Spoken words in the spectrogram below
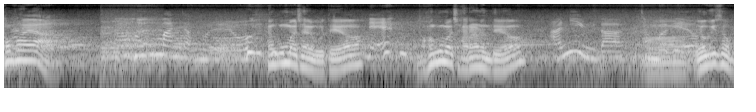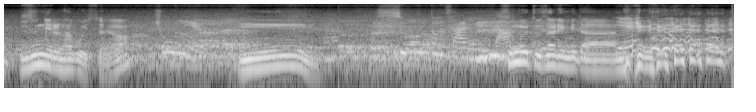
không phải à 한국만 장모예요. 한국말 잘 못해요 네. 어, 한국말 잘하는데요 아닙니다. 어, 정말이에요. 여기서 무슨 일을 하고 있어요 충분해요. 음 22살입니다. 22살입니다. 예.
